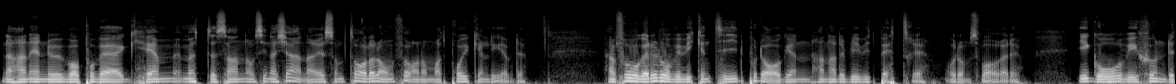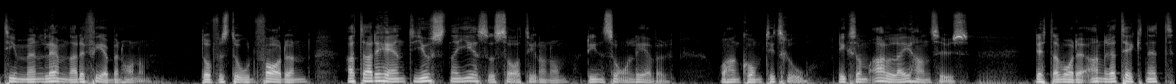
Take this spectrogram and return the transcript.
När han ännu var på väg hem möttes han av sina tjänare som talade om för honom att pojken levde. Han frågade då vid vilken tid på dagen han hade blivit bättre och de svarade. Igår vid sjunde timmen lämnade febern honom. Då förstod fadern att det hade hänt just när Jesus sa till honom, din son lever, och han kom till tro, liksom alla i hans hus. Detta var det andra tecknet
